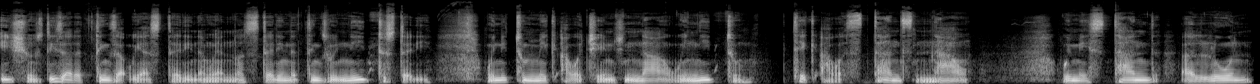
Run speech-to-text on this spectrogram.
issues. These are the things that we are studying, and we are not studying the things we need to study. We need to make our change now. We need to take our stance now. We may stand alone,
